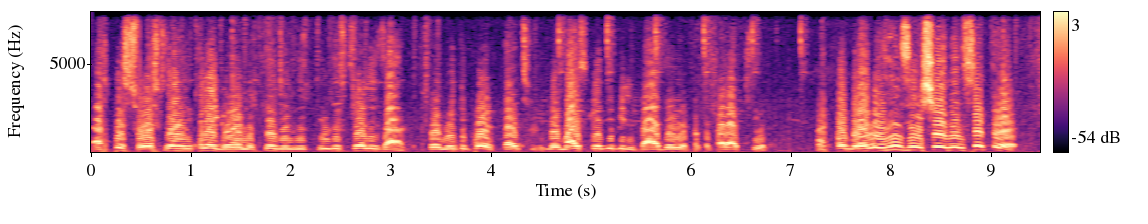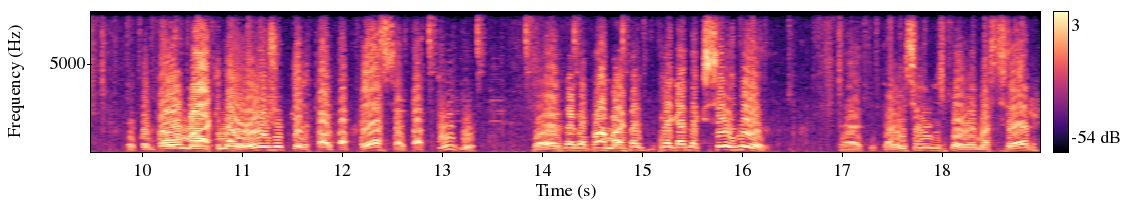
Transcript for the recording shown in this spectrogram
as pessoas que nós entregamos produtos industrializados. Foi muito importante e deu mais credibilidade para a cooperativa. Mas problemas existem no setor. Vou comprar uma máquina hoje, porque falta peça, está tudo, você vai comprar uma máquina vai entregar daqui a seis meses. Certo? Então isso é um dos problemas sérios,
